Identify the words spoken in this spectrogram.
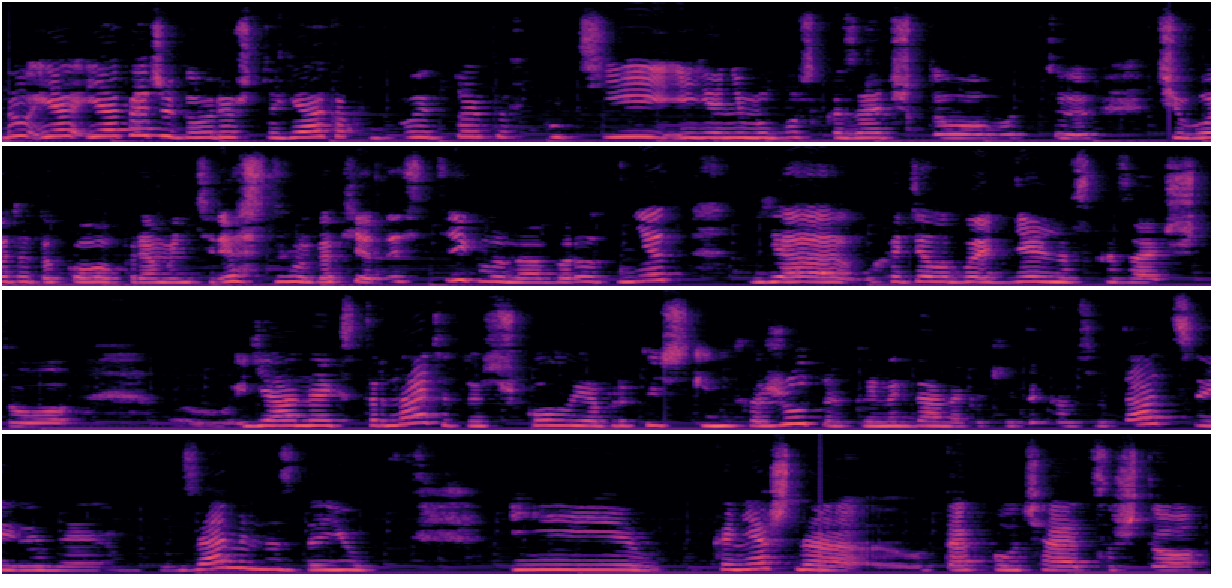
Ну, я, я опять же говорю, что я как бы только в пути, и я не могу сказать, что вот э, чего-то такого прям интересного, как я достигла, наоборот, нет. Я хотела бы отдельно сказать, что я на экстернате, то есть в школу я практически не хожу, только иногда на какие-то консультации или на экзамены сдаю. И, конечно, так получается, что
